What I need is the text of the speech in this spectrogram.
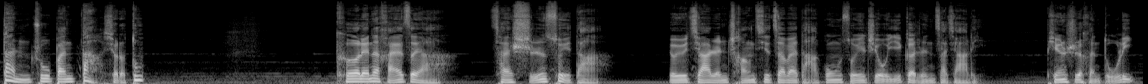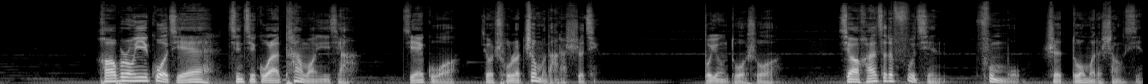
弹珠般大小的洞。可怜的孩子呀，才十岁大，由于家人长期在外打工，所以只有一个人在家里，平时很独立。好不容易过节，亲戚过来探望一下，结果就出了这么大的事情。不用多说，小孩子的父亲、父母是多么的伤心。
